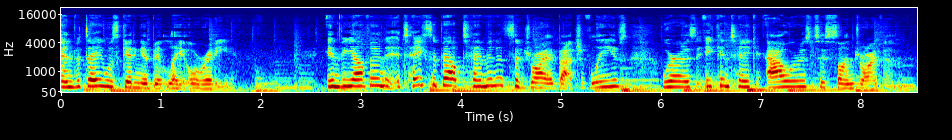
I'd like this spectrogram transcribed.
and the day was getting a bit late already. In the oven, it takes about 10 minutes to dry a batch of leaves, whereas it can take hours to sun dry them.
